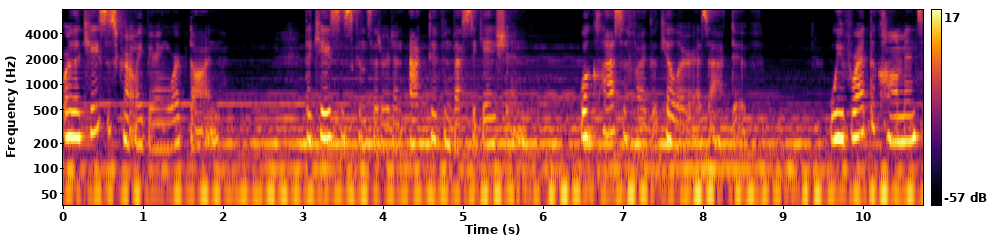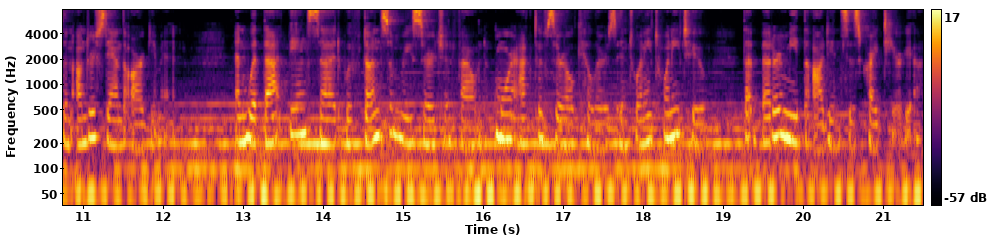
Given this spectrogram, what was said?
or the case is currently being worked on. The case is considered an active investigation. We'll classify the killer as active. We've read the comments and understand the argument. And with that being said, we've done some research and found more active serial killers in 2022 that better meet the audience's criteria.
